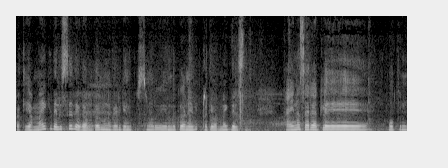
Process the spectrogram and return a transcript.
ప్రతి అమ్మాయికి తెలుస్తుంది ఒక అబ్బాయి మన కాడికి ఎందుకు వస్తున్నాడు ఎందుకు అనేది ప్రతి అమ్మాయికి తెలుస్తుంది. అయినా సరే అట్లే పోతు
